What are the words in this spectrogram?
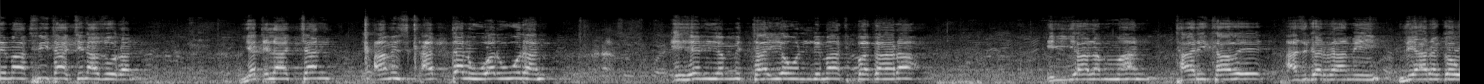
ልማት ፊታችን አዙረን የጥላቻን ቀሚስ ቀደን ወርውረን ይህን የሚታየውን ልማት በጋራ እያለማን ታሪካዊ አስገራሚ ሊያደርገው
